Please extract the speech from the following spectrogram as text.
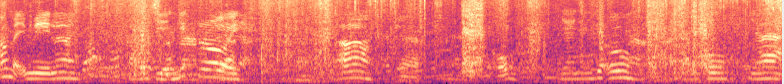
À. mẹ mẹ mì lên. Còn chuyện nhất rồi. À dạ. Nhận cho ô. Dạ cô. Dạ.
